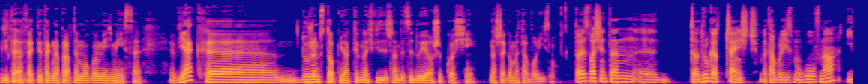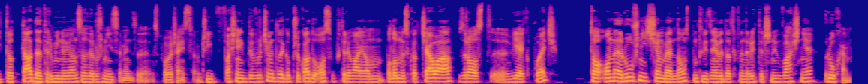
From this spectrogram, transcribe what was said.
gdzie te efekty tak naprawdę mogą mieć miejsce. W jak e, dużym stopniu aktywność fizyczna decyduje o szybkości naszego metabolizmu? To jest właśnie ten e, ta druga część metabolizmu główna i to ta determinująca te różnice między społeczeństwem. Czyli właśnie gdy wrócimy do tego przykładu osób, które mają podobny skład ciała, wzrost, y, wiek, płeć, to one różnić się będą z punktu widzenia wydatków energetycznych właśnie ruchem.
